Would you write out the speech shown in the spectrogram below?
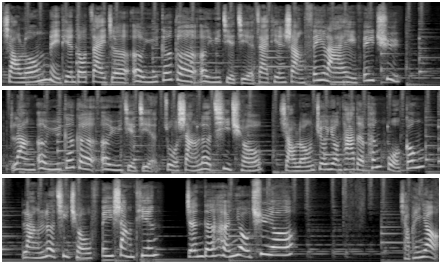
小龙每天都载着鳄鱼哥哥、鳄鱼姐姐在天上飞来飞去，让鳄鱼哥哥、鳄鱼姐姐坐上热气球，小龙就用他的喷火功让热气球飞上天，真的很有趣哦。小朋友，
